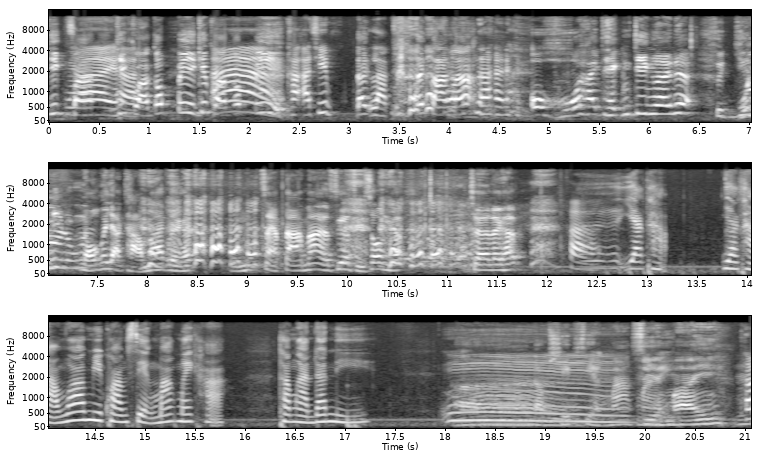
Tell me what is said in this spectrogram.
คลิกมา ใช่ค่ะ คลิกขวาก็ปี้คลิกขวาก็ปี้ อ่าค่ะ อาชีพ ได้หลักได้ตังค์แล้วได้โอ้โหไฮเทคจริงๆเลยเนี่ยสุดยอดวันนี้ลงมา น้องก็อยากถามมากเลยครับ ผมแสบตามากกับเสื้อสีส้มครับ เชิญเลยครับ ค่ะ เอ่ออยากถามอยากถามว่ามีความเสี่ยงมากไหมคะทำงานด้านนี้อืม dropship เสี่ยงมากไหม เสี่ยงไหม ถ้า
